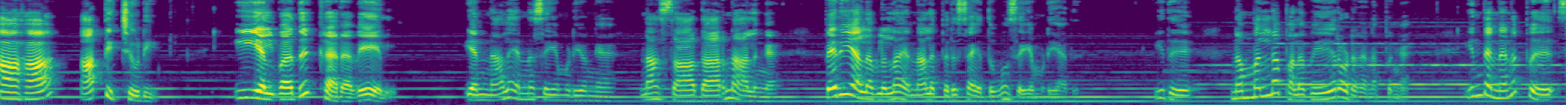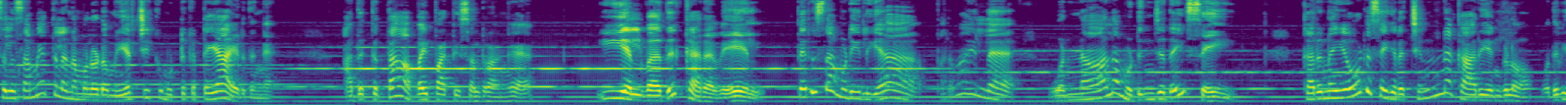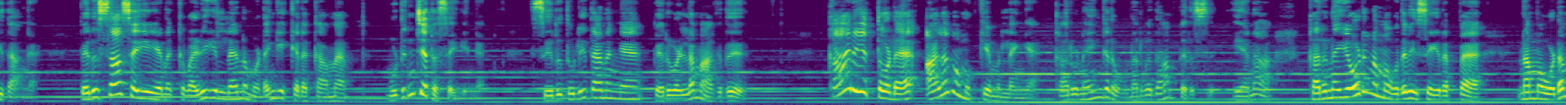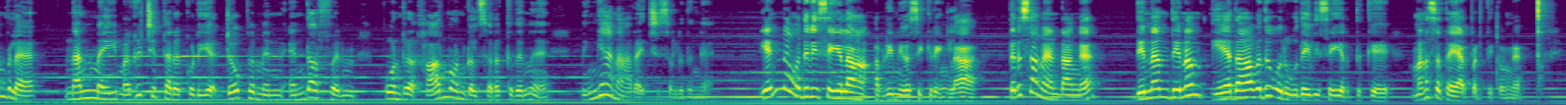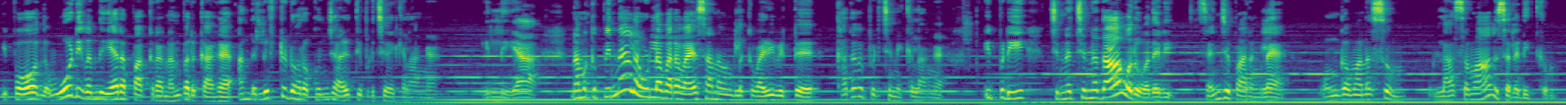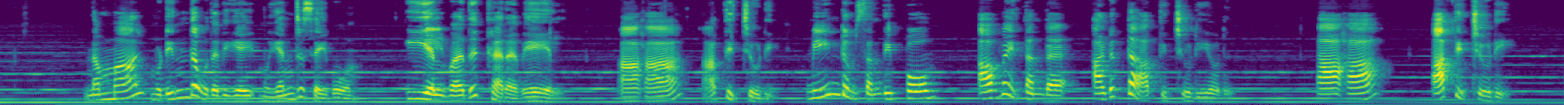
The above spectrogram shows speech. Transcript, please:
ஆஹா ஆத்திச்சூடி. இயல்வது கரவேல். என்னால் என்ன செய்ய முடியுங்க? நான் சாதாரண ஆளுங்க. பெரிய அளவுலலாம் என்னால் பெருசாக எதுவும் செய்ய முடியாது. இது நம்மள பல பேரோட நினப்புங்க. இந்த நினப்பு சில சமயத்தில் நம்மளோட முயற்சிக்கு முட்டுக்கட்டையாக ஆயிடுதுங்க. அதுக்குத்தான் அவை பாட்டி சொல்கிறாங்க இயல்வது கரவேல். பெருசா முடியலையா? பரவாயில்ல. உன்னால முடிஞ்சதை செய். கருணையோடு செய்கிற சின்ன காரியங்களும் உதவிதாங்க. பெருசா செய்ய எனக்கு வழி இல்லைன்னு முடங்கி கிடக்காம முடிஞ்சதை செய்யுங்க. சிறு துளி தானுங்க பெருவெள்ளம் ஆகுது. காரியத்தோட அளவு முக்கியம் இல்லைங்க. கருணைங்கிற உணர்வு தான் பெருசு. ஏன்னா கருணையோடு நம்ம உதவி செய்யறப்ப நம்ம உடம்புல நன்மை மகிழ்ச்சி தரக்கூடிய டோப்பமின் என்டார்பின் போன்ற ஹார்மோன்கள் சுரக்குதுன்னு விஞ்ஞான ஆராய்ச்சி சொல்லுதுங்க. என்ன உதவி செய்யலாம் அப்படின்னு யோசிக்கிறீங்களா? பெருசா வேண்டாங்க. தினம் தினம் ஏதாவது ஒரு உதவி செய்யறதுக்கு மனசை தயார்படுத்திக்கோங்க. இப்போ இந்த ஓடி வந்து ஏற பார்க்குற நண்பருக்காக அந்த லிஃப்ட் டோரை கொஞ்சம் அழுத்தி பிடிச்சு வைக்கலாங்க. இல்லையா? நமக்கு பின்னால உள்ள வர வயசானவங்களுக்கு வழி விட்டு கதவை பிடிச்சு நிக்கலாங்க. இப்படி சின்ன சின்னதா ஒரு உதவி செஞ்சு பாருங்களேன். உங்க மனசும் உல்லாசமா விசலடிக்கும். நம்மால் முடிந்த உதவியை முயன்று செய்வோம். இயல்வது கரவேல். ஆஹா ஆத்திச்சூடி. மீண்டும் சந்திப்போம். அவை தந்த அடுத்த ஆத்திச்சூடியோடு. ஆஹா ஆத்திச்சூடி.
